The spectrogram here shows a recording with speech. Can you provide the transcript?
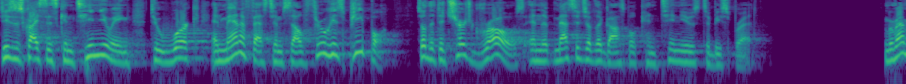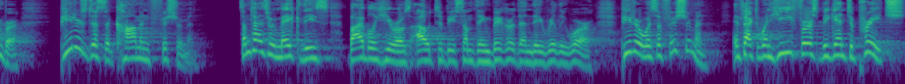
Jesus Christ is continuing to work and manifest himself through his people so that the church grows and the message of the gospel continues to be spread. Remember, Peter's just a common fisherman. Sometimes we make these Bible heroes out to be something bigger than they really were. Peter was a fisherman. In fact, when he first began to preach,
